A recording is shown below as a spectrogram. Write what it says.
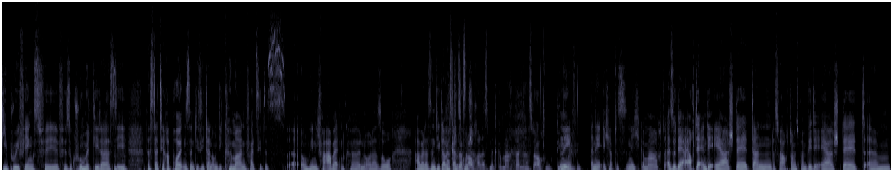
Debriefings für, für so Crewmitglieder, dass, die, Mhm. dass da Therapeuten sind, die sich dann um die kümmern, falls sie das äh, irgendwie nicht verarbeiten können oder so. Aber da sind die, glaube ich, Hast du ganz das gut. auch alles mitgemacht dann? Hast du auch ein Nee, Debriefing? nee, ich habe das nicht gemacht. Also der, auch der NDR stellt dann, das war auch damals beim WDR, stellt ähm,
